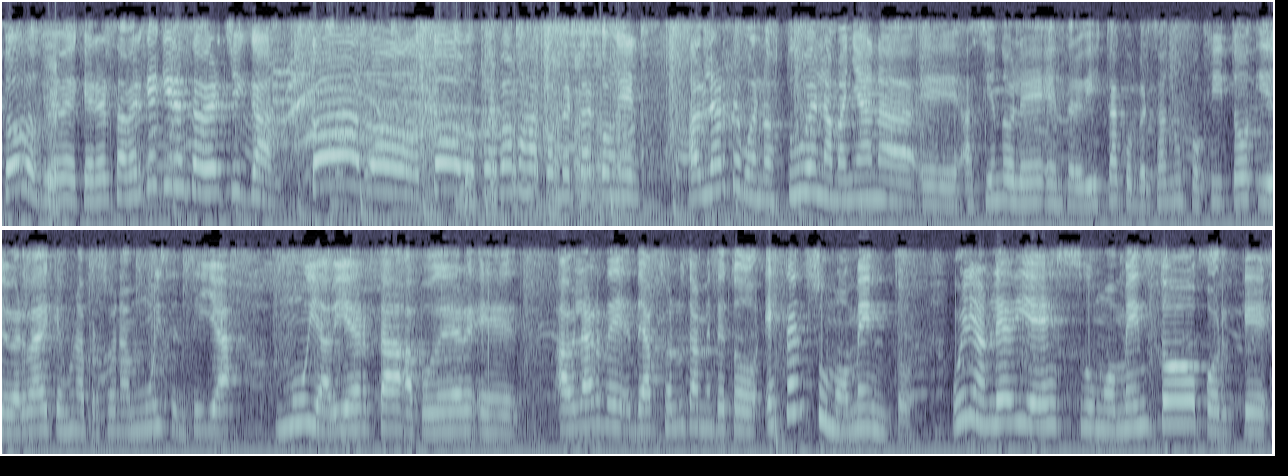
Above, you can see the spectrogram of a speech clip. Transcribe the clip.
Todo debe querer saber. ¿Qué quieren saber, chicas? Todo, todo. Pues vamos a conversar con él. Hablarte, bueno, estuve en la mañana eh, haciéndole entrevista, conversando un poquito y de verdad que es una persona muy sencilla, muy abierta a poder eh, hablar de, de absolutamente todo. Está en su momento. William Levy es su momento porque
